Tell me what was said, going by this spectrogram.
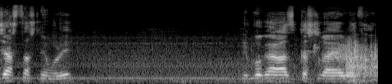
जास्त असल्यामुळे. हे बघा आज कसलं आहे बघा.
